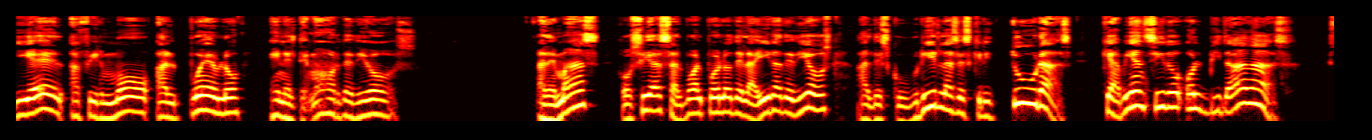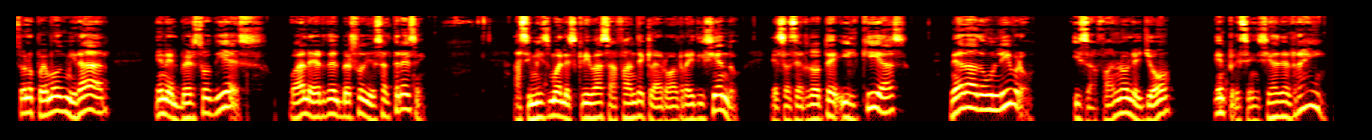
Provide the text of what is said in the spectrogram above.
y él afirmó al pueblo en el temor de Dios. Además, Josías salvó al pueblo de la ira de Dios al descubrir las escrituras que habían sido olvidadas. Esto lo podemos mirar en el verso 10. Voy a leer del verso 10 al 13. Asimismo, el escriba Safán declaró al rey diciendo, el sacerdote Ilquías me ha dado un libro. Y Safán lo leyó en presencia del rey.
